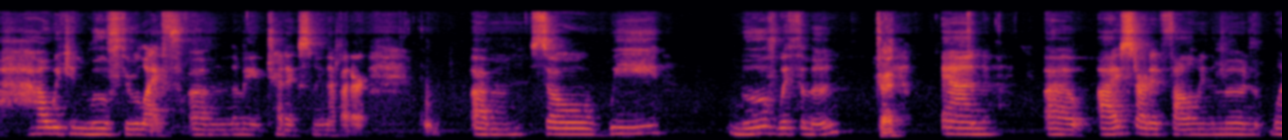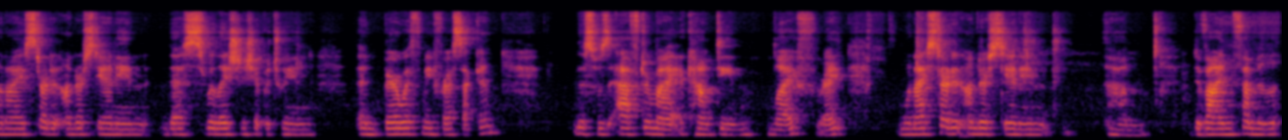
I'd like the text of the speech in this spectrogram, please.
how we can move through life. Um, let me try to explain that better. Um, so we move with the moon. Okay. And uh, I started following the moon when I started understanding this relationship between and bear with me for a second. This was after my accounting life, right? When I started understanding um, divine feminine,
